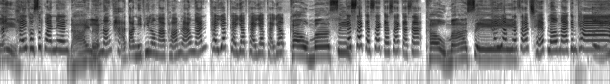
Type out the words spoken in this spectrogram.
ะยให้เขาสักวันหนึ่งได้เลยน้องๆขาตอนนี้พี่เรามาพร้อมแล้วงั้นขยับขยับขยับขยับ เข้ามาสิกระแซะกระแซะกระแซะกระแซะเข้ามาสิขยับกระแซะเชฟเรามากันค่ะเอ้ย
